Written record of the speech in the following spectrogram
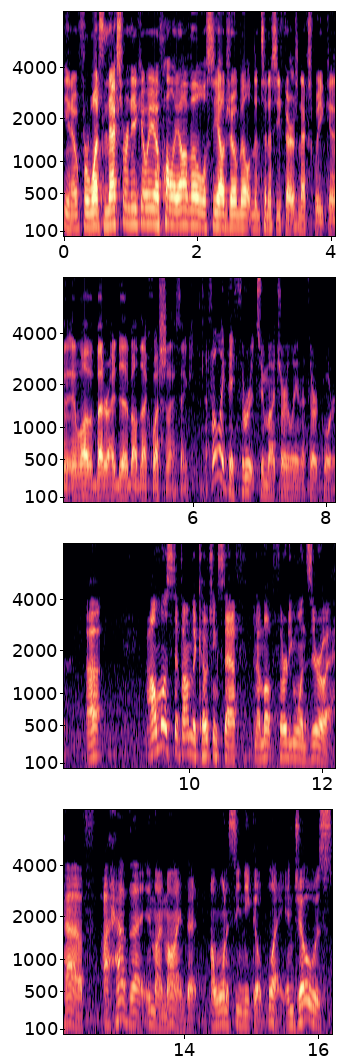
you know, for what's next for Nico Iamaleava, we'll see how Joe Milton and Tennessee fares next week, and, and we'll have a better idea about that question, I think. I felt like they threw it too much early in the third quarter. Uh, almost, if I'm the coaching staff and I'm up 31-0 at half, I have that in my mind that I want to see Nico play. And Joe was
